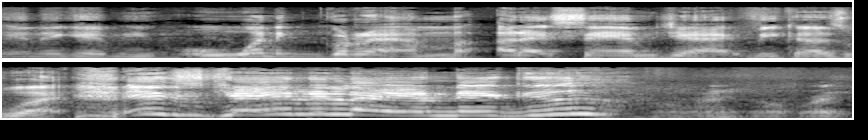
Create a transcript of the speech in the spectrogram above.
And they gave me one gram of that Sam Jack because what? It's Candyland, nigga. All right, all right.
